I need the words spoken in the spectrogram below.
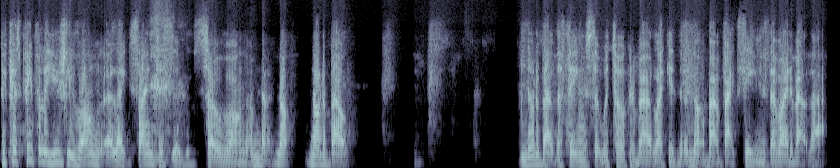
because people are usually wrong. Uh, like scientists are so wrong. I'm not not not about not about the things that we're talking about. Like not about vaccines. They're right about that.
